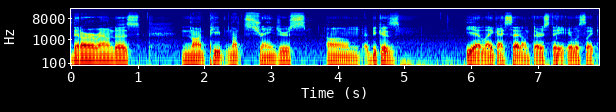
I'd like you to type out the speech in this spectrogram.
that are around us, not peop not strangers um because yeah like i said on thursday it was like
